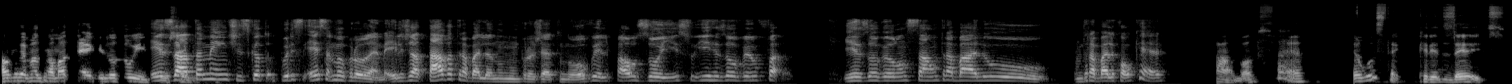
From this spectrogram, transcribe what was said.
Vamos levantar uma tag no Twitter. Exatamente, isso que eu tô- por isso, esse é o meu problema. Ele já estava trabalhando num projeto novo, ele pausou isso e resolveu fa- e resolveu lançar um trabalho um trabalho qualquer. Ah, bota fé. Eu gostei. Queria dizer isso.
